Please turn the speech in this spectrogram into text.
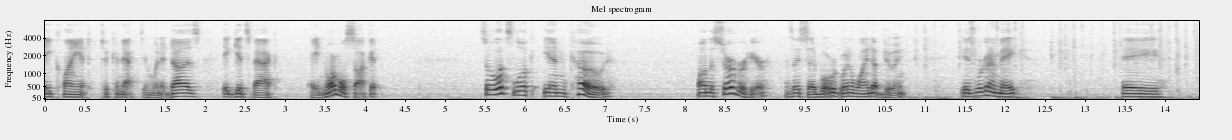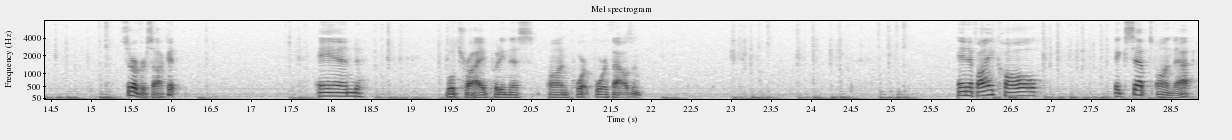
a client to connect. And when it does, it gets back a normal socket. So let's look in code on the server here. As I said, what we're going to wind up doing is we're going to make a server socket. And we'll try putting this on port 4000 and if I call accept on that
